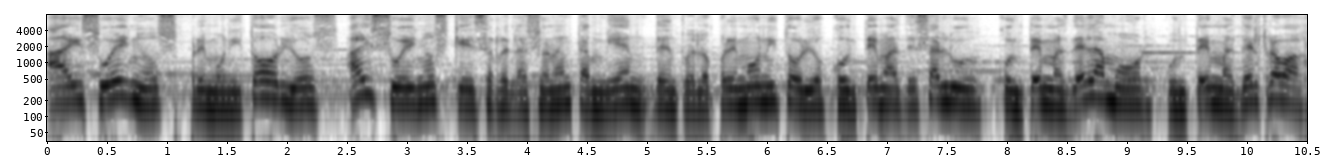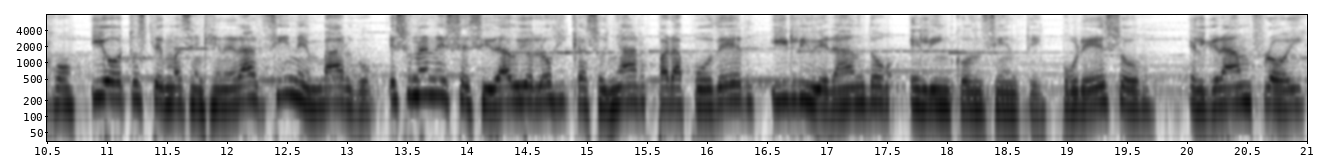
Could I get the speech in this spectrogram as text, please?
Hay sueños premonitorios, hay sueños que se relacionan también dentro de lo premonitorio con temas de salud, con temas del amor, con temas del trabajo y otros temas en general. Sin embargo, es una necesidad biológica soñar para poder ir liberando el inconsciente. Por eso, el gran Freud,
